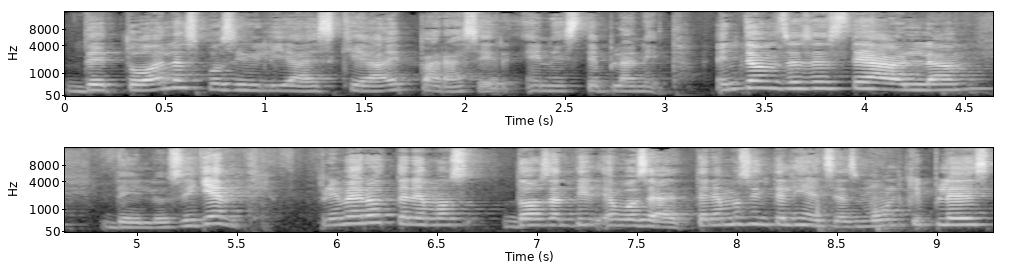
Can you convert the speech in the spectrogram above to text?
de todas las posibilidades que hay para hacer en este planeta. Entonces, este habla de lo siguiente. Primero tenemos dos, o sea, tenemos inteligencias múltiples.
